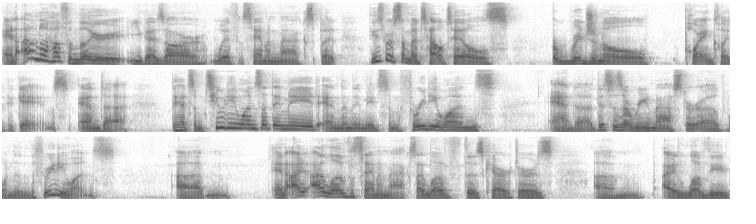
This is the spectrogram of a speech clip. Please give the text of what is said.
And I don't know how familiar you guys are with Sam and Max, but these were some of Telltale's original point and click games. And uh, they had some 2D ones that they made, and then they made some 3D ones. And uh, this is a remaster of one of the 3D ones. Um, and I, I love Sam and Max. I love those characters. Um, I love the,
